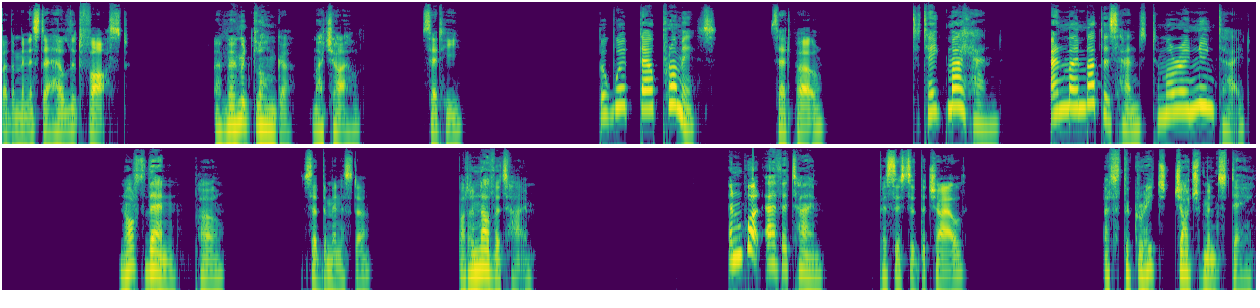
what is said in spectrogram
but the minister held it fast. A moment longer, my child, said he. But wilt thou promise, said Pearl, to take my hand and my mother's hand tomorrow noontide? Not then, Pearl, said the minister, but another time. And what other time? persisted the child. At the great judgment day,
